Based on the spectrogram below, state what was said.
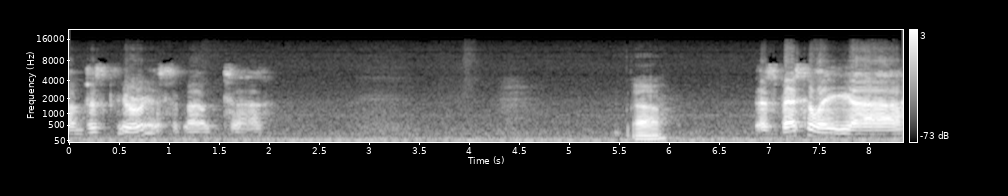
I'm just curious about, uh, Uh, especially uh,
